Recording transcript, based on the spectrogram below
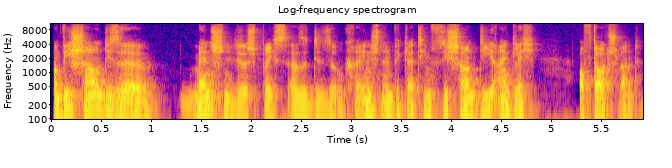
Und wie schauen diese Menschen, die du sprichst, also diese ukrainischen Entwicklerteams, wie schauen die eigentlich auf Deutschland?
